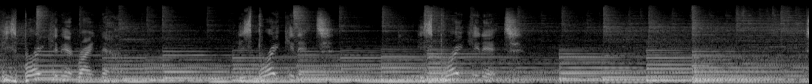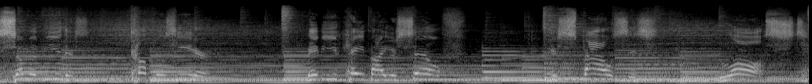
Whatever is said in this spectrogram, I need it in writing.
He's breaking it right now. He's breaking it. He's breaking it. Some of you, there's couples here. Maybe you came by yourself. Your spouse is lost.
